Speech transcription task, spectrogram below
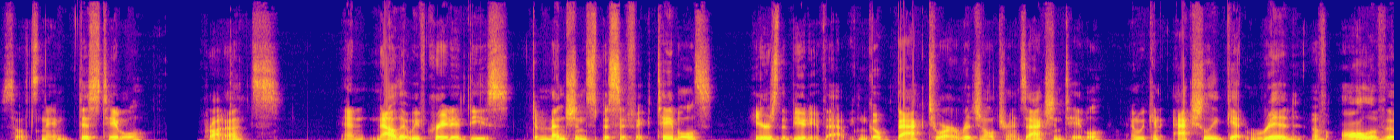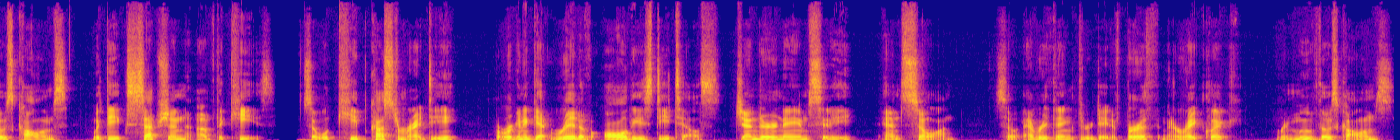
So let's name this table products. And now that we've created these dimension specific tables, here's the beauty of that. We can go back to our original transaction table and we can actually get rid of all of those columns with the exception of the keys. So we'll keep customer ID, but we're going to get rid of all these details, gender, name, city, and so on. So everything through date of birth, I'm going to right click, remove those columns,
